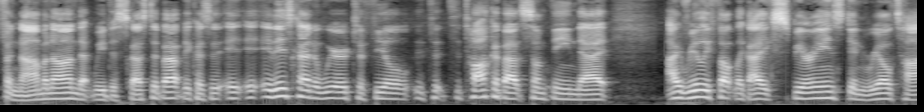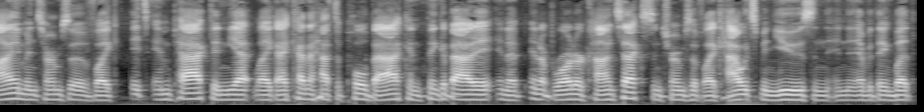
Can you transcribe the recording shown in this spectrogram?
phenomenon that we discussed about because it, it, it is kind of weird to feel to, to talk about something that I really felt like I experienced in real time in terms of like its impact, and yet like I kind of have to pull back and think about it in a in a broader context in terms of like how it's been used and, and everything. But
